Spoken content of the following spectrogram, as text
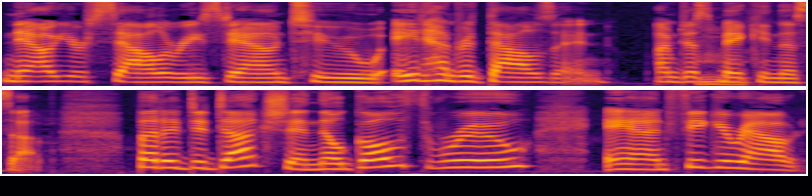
now your salary's down to eight hundred thousand. I'm just mm. making this up. But a deduction, they'll go through and figure out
